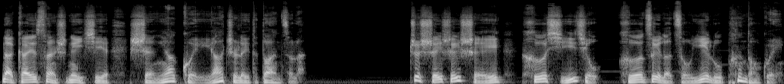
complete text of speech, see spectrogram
那该算是那些神呀鬼呀之类的段子了。是谁谁谁喝喜酒喝醉了走夜路碰到鬼，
